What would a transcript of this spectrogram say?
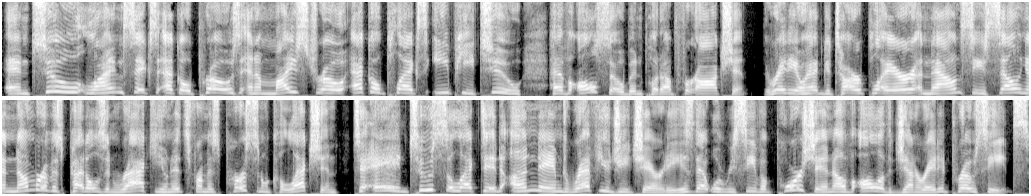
and two Line 6 Echo Pros and a Maestro Echoplex EP2 have also been put up for auction. The Radiohead guitar player announced he's selling a number of his pedals and rack units from his personal collection to aid two selected unnamed refugee charities that will receive a portion of all of the generated proceeds.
